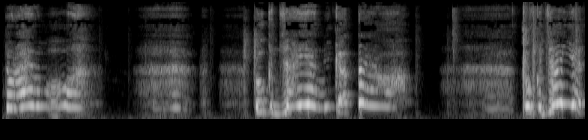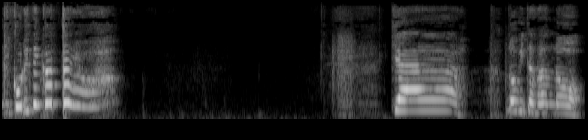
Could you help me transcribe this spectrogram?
ドラえもん僕ジャイアンに勝ったよ。僕ジャイアンにこれで勝ったよ。キャーのび太さんの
